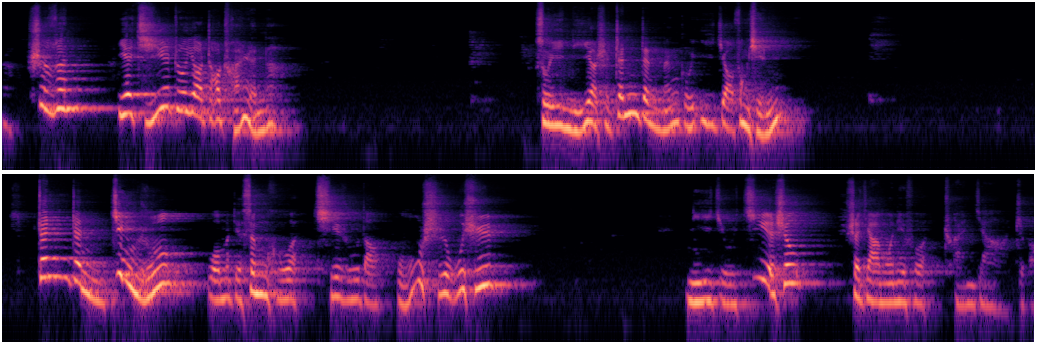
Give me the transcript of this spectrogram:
啊！世尊也急着要找传人呐，所以你要是真正能够依教奉行，真正进入。我们的生活切入到无实无虚，你就接受释迦牟尼佛传家之宝。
